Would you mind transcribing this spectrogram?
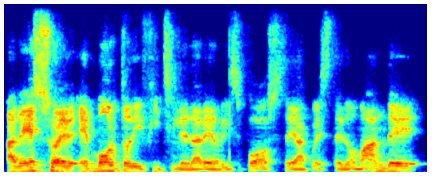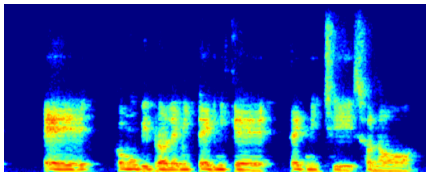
adesso è, è molto difficile dare risposte a queste domande e comunque i problemi tecniche, tecnici sono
